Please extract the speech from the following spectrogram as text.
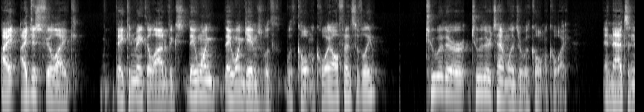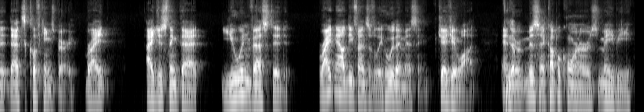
I I just feel like they can make a lot of ex- they won they won games with with Colt McCoy offensively. Two of their two of their ten wins are with Colt McCoy and that's in that's Cliff Kingsbury, right? I just think that you invested right now defensively. Who are they missing? J.J. Watt, and yep. they're missing a couple corners, maybe.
